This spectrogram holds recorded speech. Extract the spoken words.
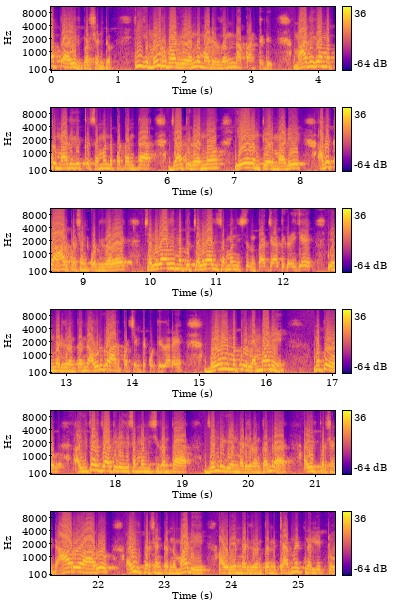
ಮತ್ತು ಐದು ಪರ್ಸೆಂಟು. ಹೀಗೆ ಮೂರು ಭಾಗಗಳನ್ನು ಮಾಡಿರೋದನ್ನು ನಾವು ಕಾಣ್ತಿದ್ದೀವಿ. ಮಾದಿಗ ಮತ್ತು ಮಾದಿಗಕ್ಕೆ ಸಂಬಂಧಪಟ್ಟಂಥ ಜಾತಿಗಳನ್ನು ಎ ಅಂತೇಳಿ ಮಾಡಿ, ಅದಕ್ಕೆ ಆರು ಪರ್ಸೆಂಟ್ ಕೊಟ್ಟಿದ್ದಾರೆ. ಚಲವಾದಿ ಮತ್ತು ಚಲವಾದಿ ಸಂಬಂಧಿಸಿದಂಥ ಜಾತಿಗಳಿಗೆ ಏನು ಮಾಡಿದ್ರು ಅಂತಂದ್ರೆ, ಅವ್ರಿಗೂ ಆರು ಪರ್ಸೆಂಟ್ ಕೊಟ್ಟಿದ್ದಾರೆ. ಬೋವಿ ಮತ್ತು ಲಂಬಾಣಿ ಮತ್ತು ಇತರ ಜಾತಿಗಳಿಗೆ ಸಂಬಂಧಿಸಿದಂಥ ಜನರಿಗೆ ಏನು ಮಾಡಿದ್ರು ಅಂತಂದ್ರೆ ಐದು ಪರ್ಸೆಂಟ್ ಆರು ಆರು ಐದು ಪರ್ಸೆಂಟನ್ನು ಮಾಡಿ ಅವ್ರು ಏನು ಮಾಡಿದ್ರು ಅಂತಂದ್ರೆ ಕ್ಯಾಬಿನೆಟ್ನಲ್ಲಿ ಇಟ್ಟು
